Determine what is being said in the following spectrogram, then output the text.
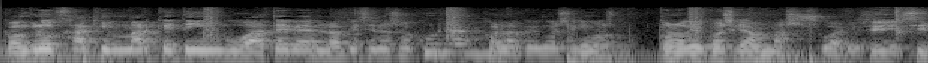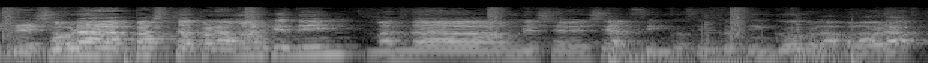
con growth hacking, marketing, whatever, lo que se nos ocurra, con lo que conseguimos, con lo que consigamos más usuarios. Sí, si te sobra pasta para marketing, manda un SMS al 555 con la palabra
